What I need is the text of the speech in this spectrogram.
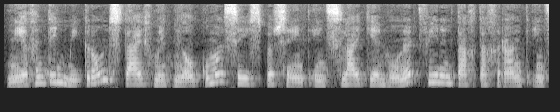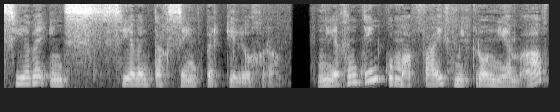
19 mikron styg met 0,6% en sluit teen R184.77 per kilogram. 19,5 mikron neem af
